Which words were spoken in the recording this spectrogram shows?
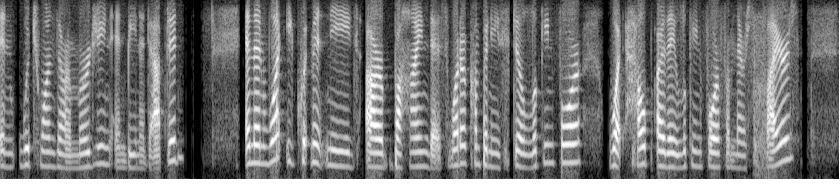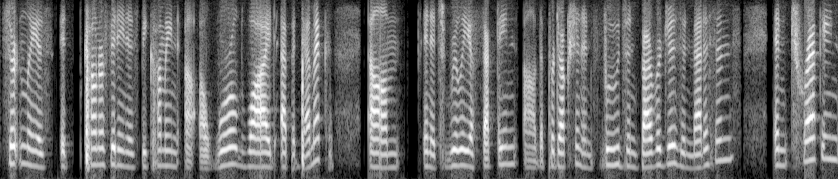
and which ones are emerging and being adopted. And then what equipment needs are behind this? What are companies still looking for? What help are they looking for from their suppliers? Certainly, as it, counterfeiting is becoming a, a worldwide epidemic, um, and it's really affecting uh, the production in foods and beverages and medicines and tracking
